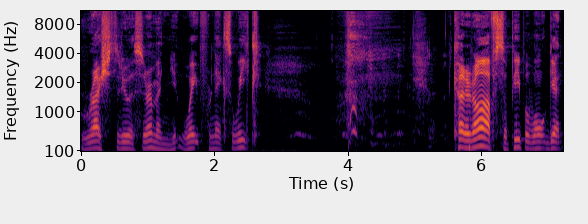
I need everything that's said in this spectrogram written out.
rush through a sermon, wait for next week. Cut it off so people won't get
